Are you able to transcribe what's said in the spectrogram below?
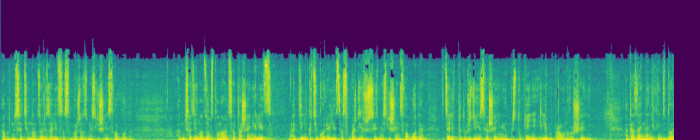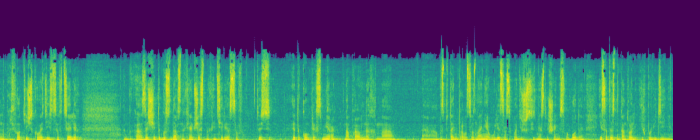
об административном надзоре за лицами, освобожденными от мест лишения свободы. Административный надзор устанавливается в отношении лиц, отдельной категории лиц, освободившихся из мест лишения свободы, в целях предупреждения совершения преступлений или правонарушений. Оказание на них индивидуально-профилактического воздействия в целях защиты государственных и общественных интересов. То есть это комплекс мер, направленных на э, воспитание правосознания у лиц, освободившихся из мест лишения свободы, и, соответственно, контроль их поведения,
